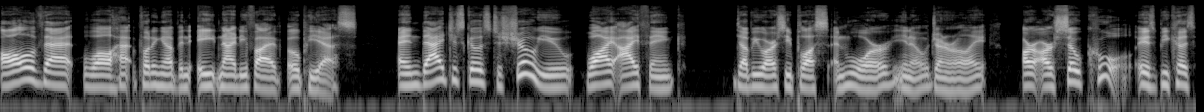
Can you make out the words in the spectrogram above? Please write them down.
all of that while ha- putting up an 895 OPS. And that just goes to show you why I think WRC Plus and War, you know, generally are are so cool is because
